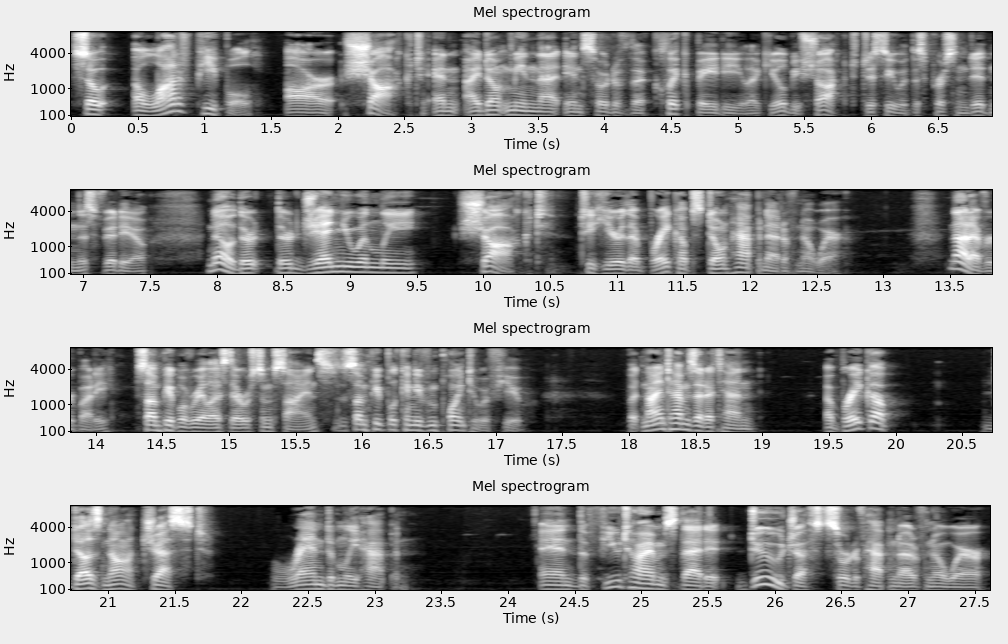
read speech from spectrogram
So, a lot of people are shocked, and I don't mean that in sort of the clickbaity, like you'll be shocked to see what this person did in this video. No, they're they're genuinely shocked to hear that breakups don't happen out of nowhere. Not everybody. Some people realize there were some signs. Some people can even point to a few. But nine times out of ten, a breakup does not just randomly happen. And the few times that it do just sort of happen out of nowhere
